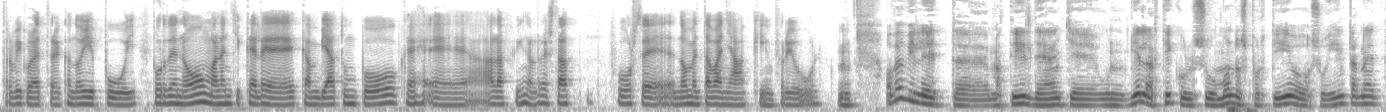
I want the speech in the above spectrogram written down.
tra virgolette, che noi e poi, pur di non, ma anche che è cambiato un po', che è, alla fine è restato forse non metteva neanche in Friuli. Mm. Avevi letto, eh, Matilde, anche un bell'articolo su Mondo Sportivo, su internet,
